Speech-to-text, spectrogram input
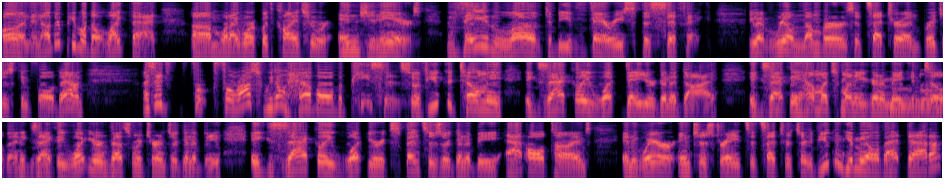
fun and other people don't like that um, when i work with clients who are engineers they love to be very specific you have real numbers etc and bridges can fall down I said, for, for us, we don't have all the pieces. So if you could tell me exactly what day you're going to die, exactly how much money you're going to make mm-hmm. until then, exactly what your investment returns are going to be, exactly what your expenses are going to be at all times, and where interest rates, et cetera, et cetera. If you can give me all that data,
